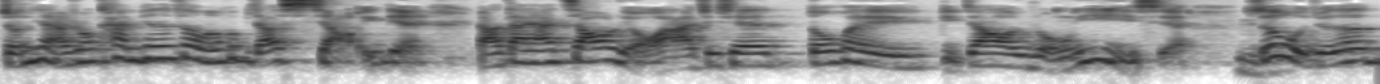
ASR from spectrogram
整体来说看片的氛围会比较小一点，然后大家交流啊这些都会比较容易一些，所以我觉得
